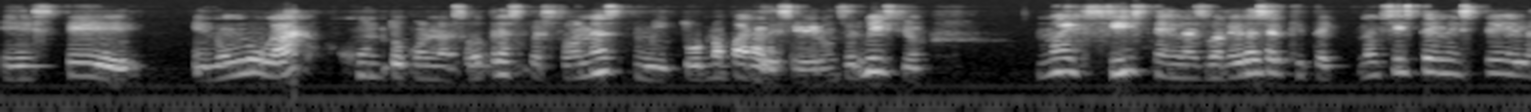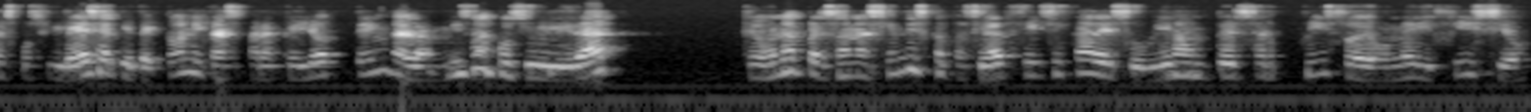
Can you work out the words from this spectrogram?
este, en un lugar junto con las otras personas mi turno para recibir un servicio. No existen las barreras arquitectónicas, no existen este, las posibilidades arquitectónicas para que yo tenga la misma posibilidad que una persona sin discapacidad física de subir a un tercer piso de un edificio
